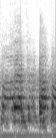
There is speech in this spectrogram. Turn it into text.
para, para, para.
